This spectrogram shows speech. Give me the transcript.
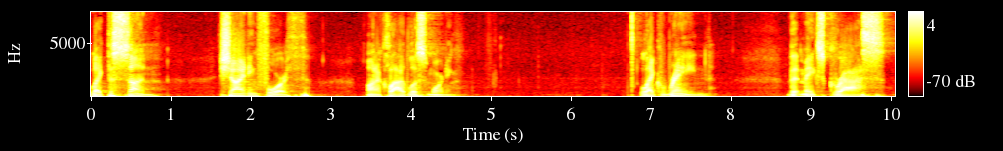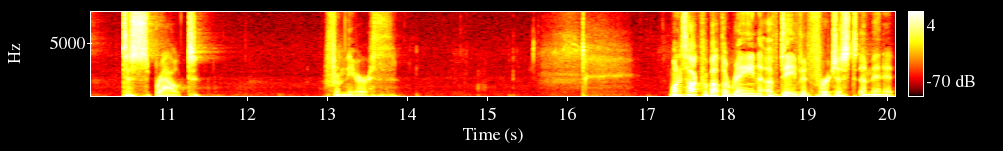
like the sun shining forth on a cloudless morning, like rain that makes grass to sprout from the earth. I want to talk about the reign of David for just a minute,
